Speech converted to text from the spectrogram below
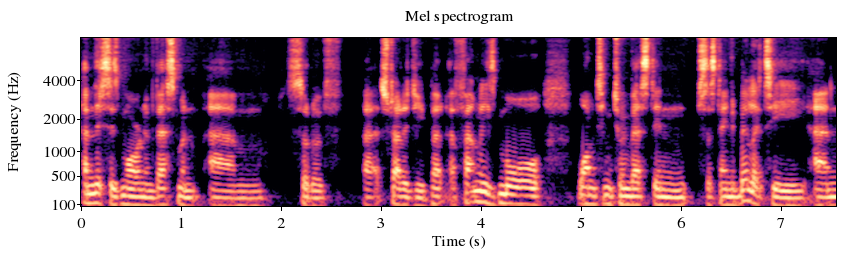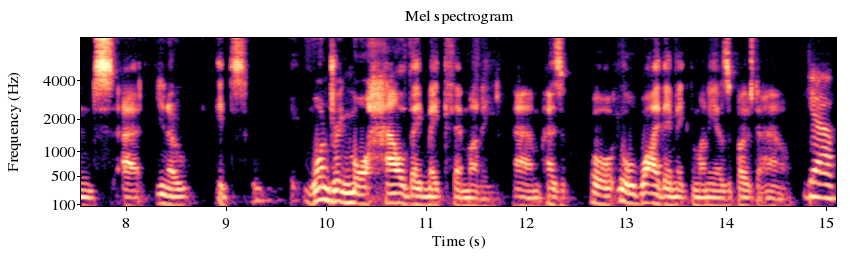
and this is more an investment um, sort of uh, strategy, but are families more wanting to invest in sustainability and, uh, you know, it's wondering more how they make their money um, as or, or why they make the money as opposed to how. Yeah,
